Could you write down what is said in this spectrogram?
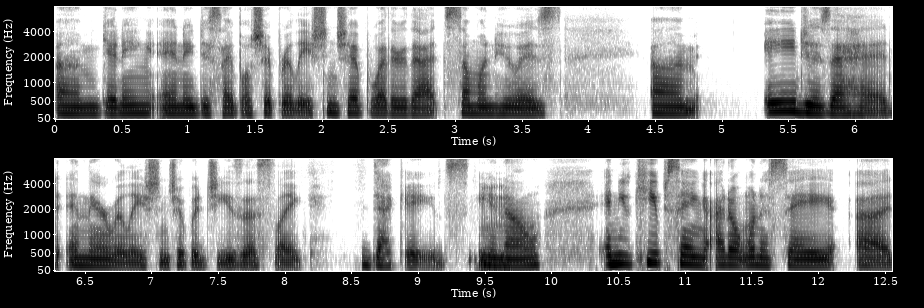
Um, getting in a discipleship relationship, whether that's someone who is um, ages ahead in their relationship with Jesus, like decades, you mm. know? And you keep saying, I don't want to say, uh,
